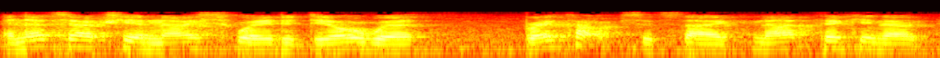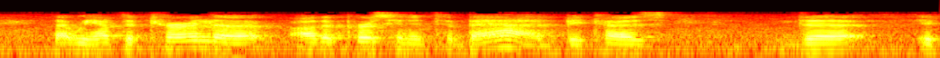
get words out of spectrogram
And that's actually a nice way to deal with breakups. It's like not thinking that, that we have to turn the other person into bad because the if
